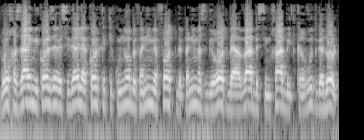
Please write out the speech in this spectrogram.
והוא חזר עמי כל זה וסידר לי הכל כתיקונו בפנים יפות, בפנים מסבירות, באהבה, בשמחה, בהתקרבות גדול.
